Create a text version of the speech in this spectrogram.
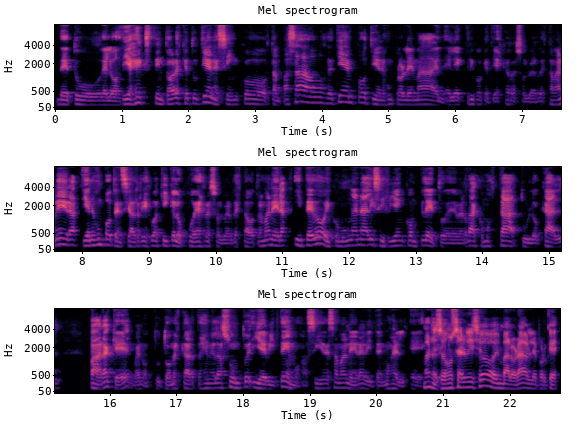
de, tu, de los 10 extintores que tú tienes, 5 están pasados de tiempo, tienes un problema eléctrico que tienes que resolver de esta manera, tienes un potencial riesgo aquí que lo puedes resolver de esta otra manera y te doy como un análisis bien completo de verdad cómo está tu local para que, bueno, tú tomes cartas en el asunto y evitemos así de esa manera, evitemos el... Eh, bueno, eso es un servicio invalorable porque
